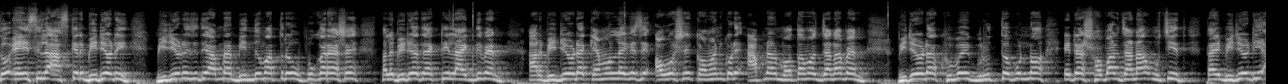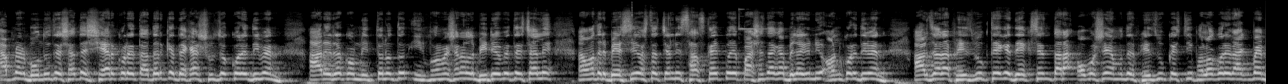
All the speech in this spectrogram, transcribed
তো এই ছিল আজকের ভিডিওটি। ভিডিওটি যদি আপনার বিন্দুমাত্র উপকারে আসে, তাহলে ভিডিওতে একটি লাইক দিবেন। আর ভিডিওটা কেমন লেগেছে অবশ্যই কমেন্ট করে আপনার মতামত জানাবেন। ভিডিওটা খুবই গুরুত্বপূর্ণ, এটা সবার জানা উচিত। তাই ভিডিওটি আপনার বন্ধুদের সাথে শেয়ার করে তাদেরকে দেখার সুযোগ করে দিবেন। আর এরকম নিত্য নতুন ইনফরমেশনাল ভিডিও পেতে চাইলে আমাদের বেশি অবস্থা চ্যানেলটি সাবস্ক্রাইব করে পাশে থাকা বেলাইকনটি অন করে দিবেন। আর যারা ফেসবুক থেকে দেখছেন, তারা অবশ্যই আমাদের ফেসবুক পেজটি ফলো করে রাখবেন।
